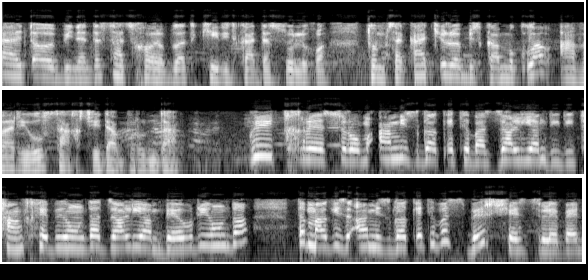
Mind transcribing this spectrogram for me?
დაეტოვებინა და საცხოვრებლად ქირით გადასულიყო, თუმცა გაჭირვების გამო კვლავ ავარიულ სახლში დაბრუნდა. გითხრეს რომ ამის გაკეთებას ძალიან დიდი თანხები უნდა, ძალიან ბევრი უნდა და მაგის ამის გაკეთებას ვერ შეძლებენ.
